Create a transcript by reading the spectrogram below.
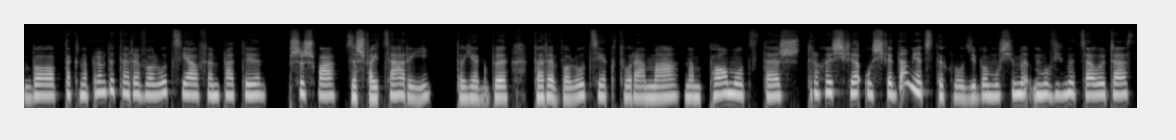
bo tak naprawdę ta rewolucja of empaty przyszła ze Szwajcarii, to jakby ta rewolucja, która ma nam pomóc też trochę uświadamiać tych ludzi, bo musimy, mówimy cały czas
